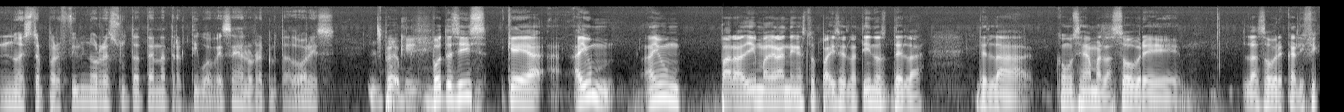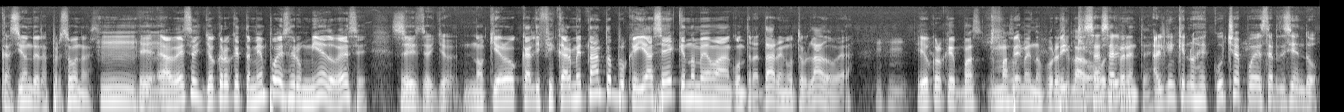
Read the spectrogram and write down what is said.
nuestro perfil no resulta tan atractivo a veces a los reclutadores. Pero. Vos decís que ha- hay un hay un paradigma grande en estos países latinos de la de la ¿cómo se llama? la sobre la sobrecalificación de las personas. Eh, a veces yo creo que también puede ser un miedo ese. Yo no quiero calificarme tanto porque ya sé que no me van a contratar en otro lado. ¿verdad? Ujú. Yo creo que más, más o menos por ese lado, Quizás diferente. alguien que nos escucha puede estar diciendo,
